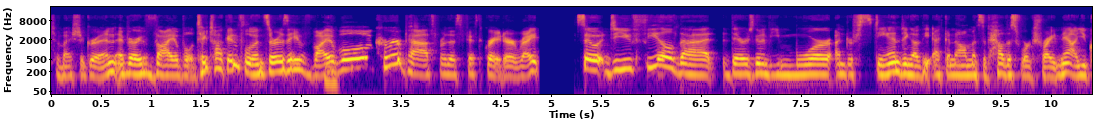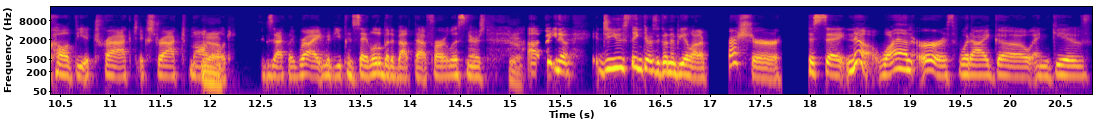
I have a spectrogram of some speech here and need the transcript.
to my chagrin, a very viable TikTok influencer is a mm-hmm. viable career path for this fifth grader, right? So, do you feel that there's going to be more understanding of the economics of how this works right now? You call it the attract extract model. Yeah exactly right. Maybe you can say a little bit about that for our listeners. Yeah. Uh, but you know, do you think there's going to be a lot of pressure to say, no, why on earth would I go and give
